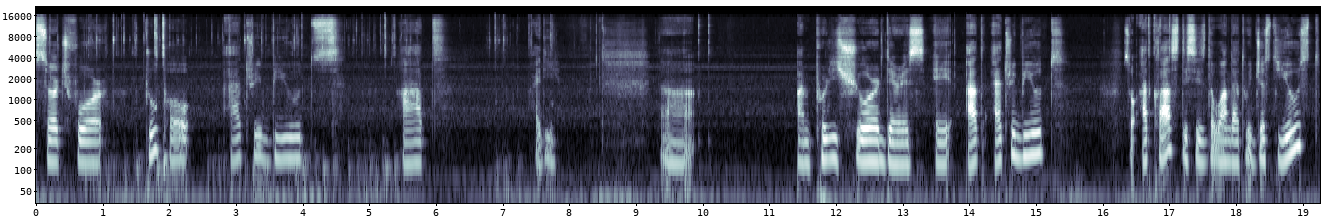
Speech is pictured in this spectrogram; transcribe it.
search for Drupal attributes at ID uh, I'm pretty sure there is a add attribute. So add class this is the one that we just used.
